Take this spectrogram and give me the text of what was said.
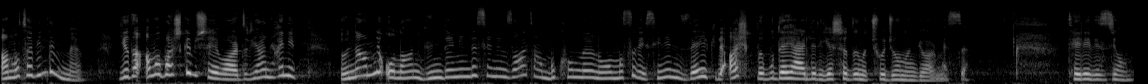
Anlatabildim mi? Ya da ama başka bir şey vardır. Yani hani önemli olan gündeminde senin zaten bu konuların olması ve senin zevkle, aşkla bu değerleri yaşadığını çocuğunun görmesi. Televizyon,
